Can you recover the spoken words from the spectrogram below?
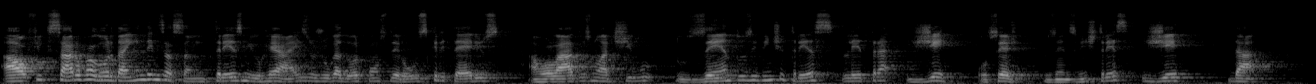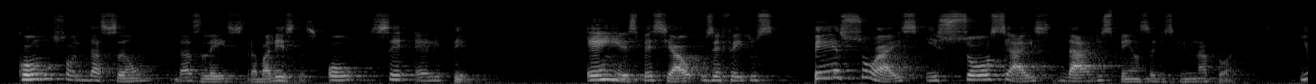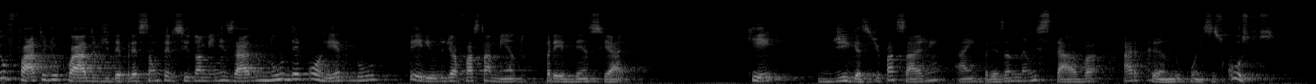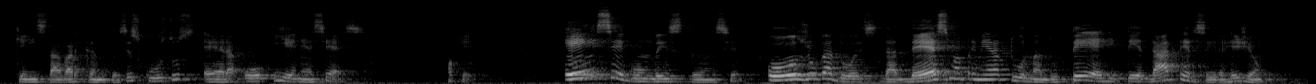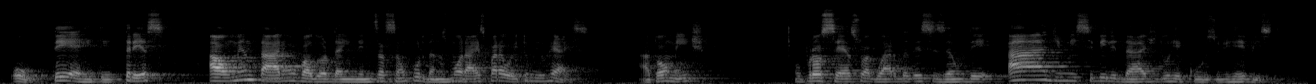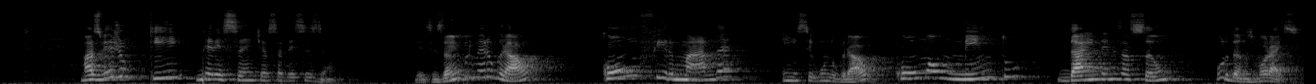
Ao fixar o valor da indenização em 3 mil reais, o julgador considerou os critérios arrolados no artigo 223, letra G, ou seja, 223G da Consolidação das Leis Trabalhistas, ou CLT. Em especial, os efeitos pessoais e sociais da dispensa discriminatória. E o fato de o quadro de depressão ter sido amenizado no decorrer do período de afastamento previdenciário, que, diga-se de passagem, a empresa não estava arcando com esses custos. Quem estava arcando com esses custos era o INSS. Ok. Em segunda instância, os julgadores da 11ª turma do TRT da terceira região, ou TRT3, aumentaram o valor da indenização por danos morais para 8 mil reais. Atualmente, o processo aguarda a decisão de admissibilidade do recurso de revista. Mas vejam que interessante essa decisão. Decisão em primeiro grau, confirmada em segundo grau com aumento da indenização por danos morais.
